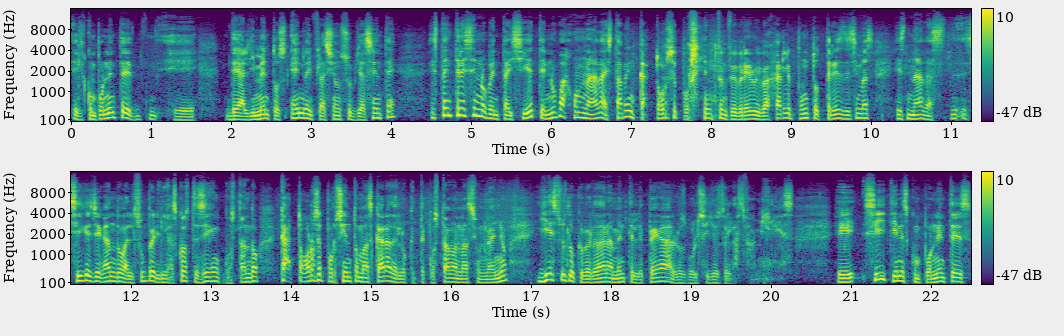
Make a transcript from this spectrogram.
el componente eh, de alimentos en la inflación subyacente está en 13.97, no bajó nada, estaba en 14% en febrero y bajarle 0.3 décimas es nada. Sigues llegando al súper y las cosas te siguen costando 14% más cara de lo que te costaban hace un año y eso es lo que verdaderamente le pega a los bolsillos de las familias. Eh, sí tienes componentes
